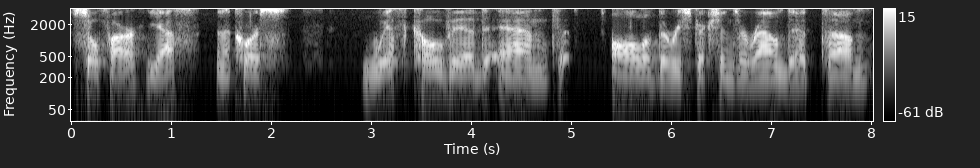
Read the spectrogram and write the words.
So far, yes. And of course, with COVID and all of the restrictions around it, um,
